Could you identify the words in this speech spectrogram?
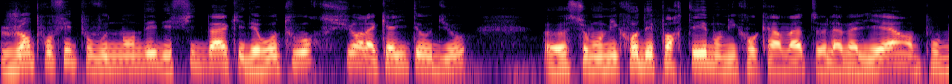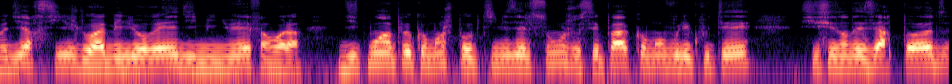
J'en profite pour vous demander des feedbacks et des retours sur la qualité audio. Euh, sur mon micro déporté, mon micro cravate lavalière, pour me dire si je dois améliorer, diminuer, enfin voilà. Dites-moi un peu comment je peux optimiser le son. Je ne sais pas comment vous l'écoutez, si c'est dans des AirPods,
